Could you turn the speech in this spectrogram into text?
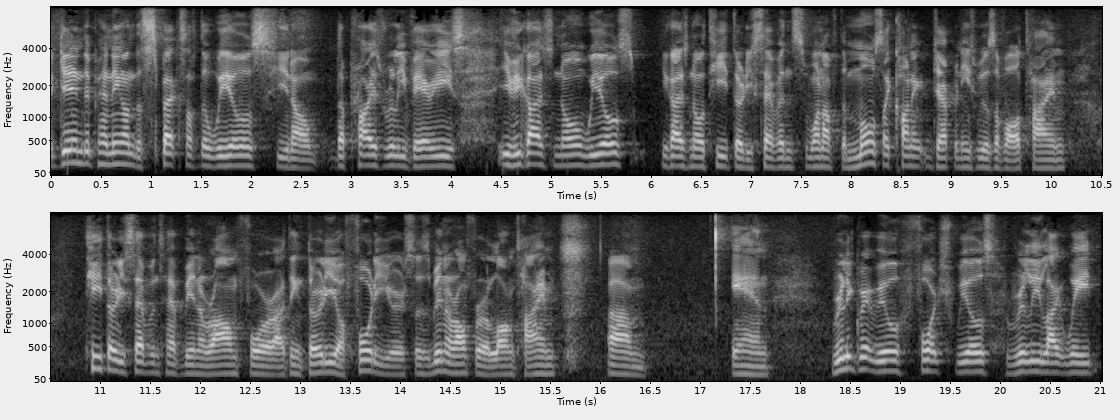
Again, depending on the specs of the wheels, you know, the price really varies. If you guys know wheels, you guys know T37's one of the most iconic Japanese wheels of all time. T37s have been around for I think 30 or 40 years, so it's been around for a long time. Um, and really great wheel, forged wheels, really lightweight.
